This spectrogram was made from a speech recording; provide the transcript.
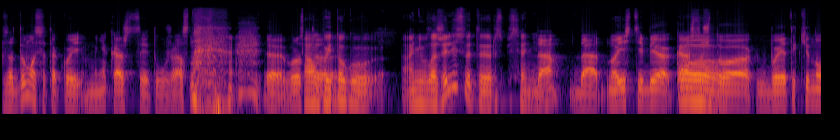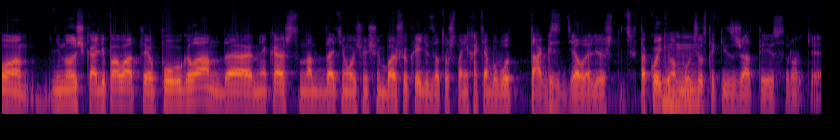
задумался такой, мне кажется, это ужасно. Просто... А он по итогу, они вложились в это расписание? Да, да. Но если тебе кажется, О. что как бы это кино немножечко олиповатые по углам, да, мне кажется, надо дать им очень-очень большой кредит за то, что они хотя бы вот так сделали, что такое кино mm-hmm. получилось, такие сжатые сроки.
